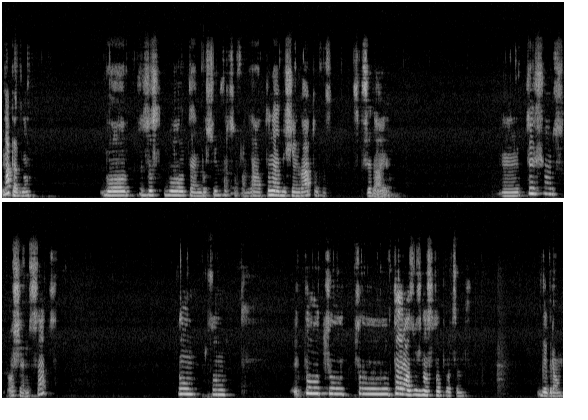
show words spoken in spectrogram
Na pewno. Bo, bo ten, bo się wycofali. A to nawet nie sięga, to was sprzedaję. Mm, 1800. Tu, tu, tu, tu, tu, teraz już na 100% wygram.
